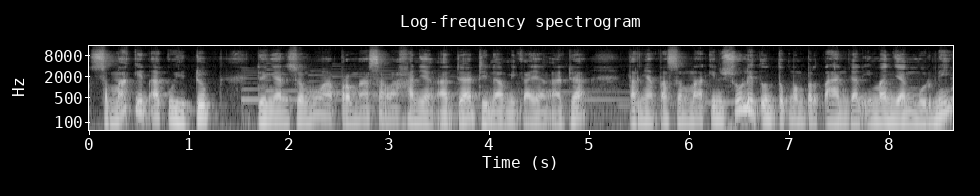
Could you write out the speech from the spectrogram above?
semakin aku hidup dengan semua permasalahan yang ada, dinamika yang ada, ternyata semakin sulit untuk mempertahankan iman yang murni,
